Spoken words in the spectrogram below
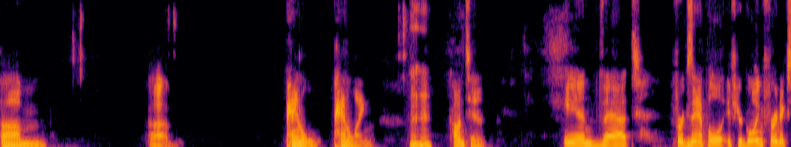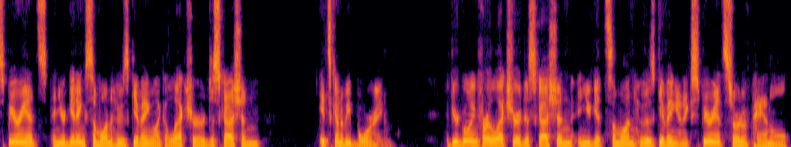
um, uh, panel paneling Mhm. content, and that for example, if you're going for an experience and you're getting someone who's giving like a lecture or discussion, it's going to be boring. If you're going for a lecture or discussion and you get someone who is giving an experience sort of panel,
